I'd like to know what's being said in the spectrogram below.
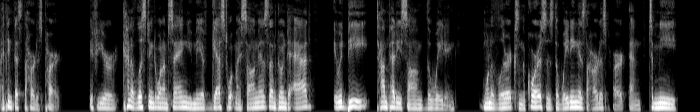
I think that's the hardest part. If you're kind of listening to what I'm saying, you may have guessed what my song is that I'm going to add it would be Tom Petty's song, The Waiting. One of the lyrics in the chorus is the waiting is the hardest part. And to me,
